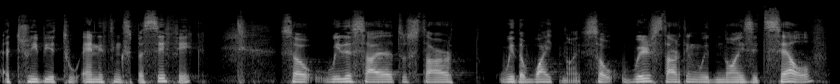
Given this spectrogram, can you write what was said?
attribute to anything specific. So we decided to start with a white noise. So we're starting with noise itself,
